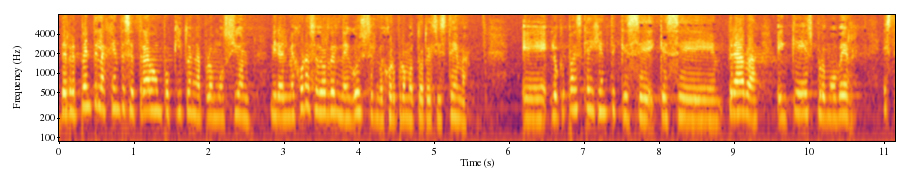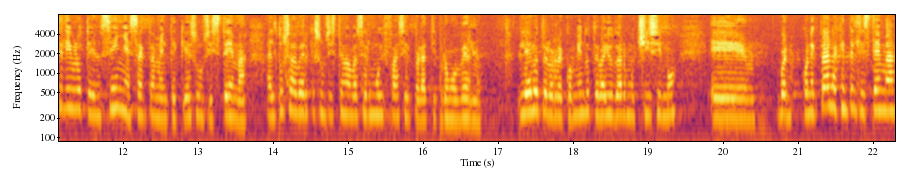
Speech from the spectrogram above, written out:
De repente la gente se traba un poquito en la promoción. Mira, el mejor hacedor del negocio es el mejor promotor del sistema. Eh, lo que pasa es que hay gente que se, que se traba en qué es promover este libro te enseña exactamente qué es un sistema. Al tú saber que es un sistema va a ser muy fácil para ti promoverlo. Léelo, te lo recomiendo, te va a ayudar muchísimo. Eh, bueno, conectar a la gente al sistema,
